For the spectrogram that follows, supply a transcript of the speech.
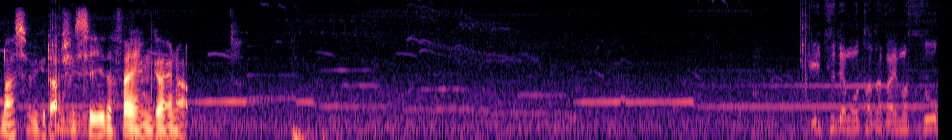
ナイスウィグダッシュシーファイムガイナいつでも戦いますぞ。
